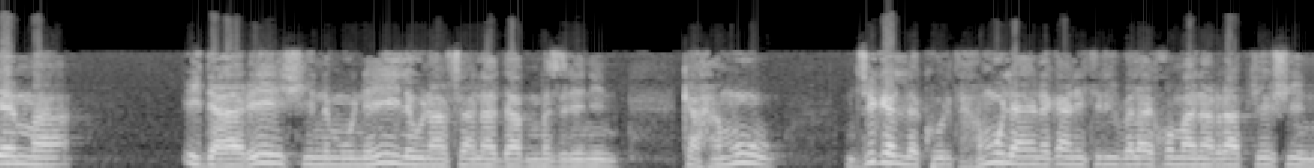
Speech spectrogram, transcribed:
ئێمە ئیدارەیەکی نموونەیی لەو ناوچانە دابمەزرێنین کە هەموو جگە لە کورد هەموو لایەنەکانی تریش بەلای خۆمانا رابکێشین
